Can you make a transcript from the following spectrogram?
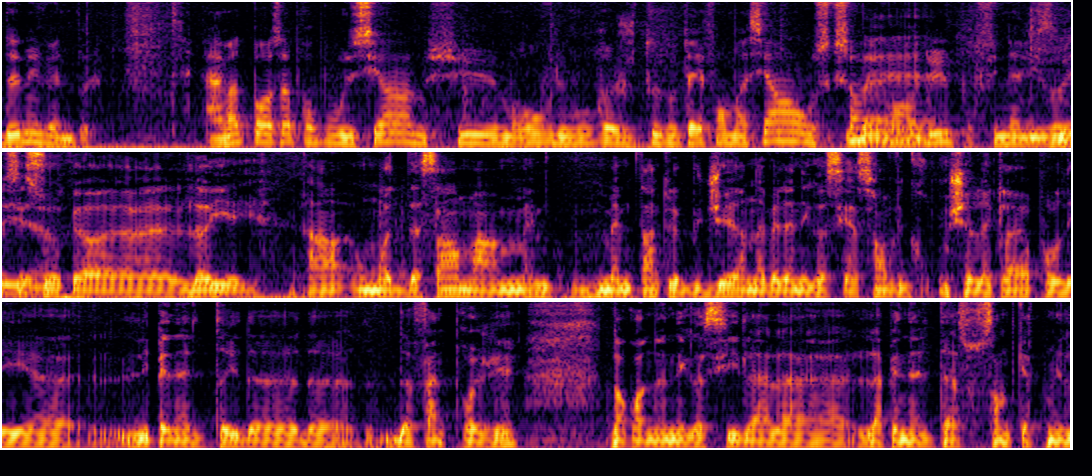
2022. Avant de passer à la proposition, M. Moreau, voulez-vous rajouter d'autres informations ou ce qui sont Ben, vendus pour finaliser? Mais c'est euh, sûr que euh, là, il est- en- au mois de décembre, en même, même temps que le budget, on avait la négociation avec Groupe Michel Leclerc pour les, euh, les pénalités de, de- de fin de projet. Donc, on a négocié la, la- la pénalité à 64 000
